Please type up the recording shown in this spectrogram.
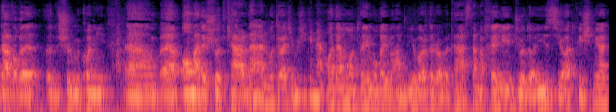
در واقع شروع می‌کنی آمده شد کردن متوجه میشی که نه آدم تا یه موقعی با هم دیگه وارد رابطه هستن و خیلی جدایی زیاد پیش میاد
